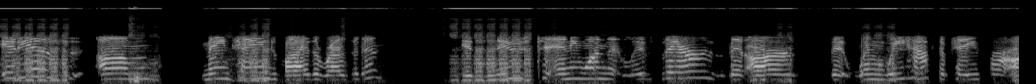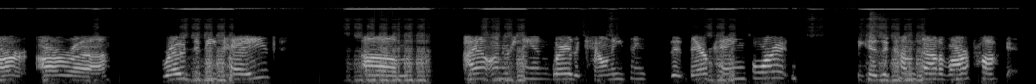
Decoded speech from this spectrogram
it is um, maintained by the residents. It's news to anyone that lives there that are that when we have to pay for our our uh, road to be paved, um, I don't understand where the county thinks that they're paying for it because it comes out of our pocket.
